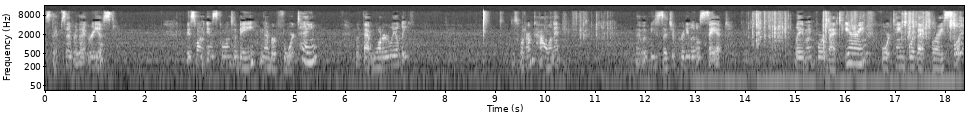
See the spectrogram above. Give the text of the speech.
steps over that wrist. This one is going to be number 14 with that water lily. That's what I'm calling it. That would be such a pretty little set. 11 for that earring, 14 for that bracelet.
